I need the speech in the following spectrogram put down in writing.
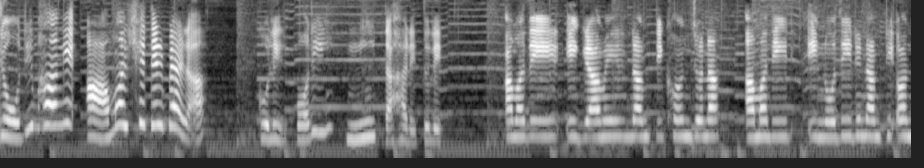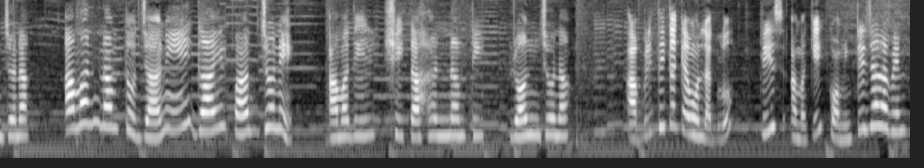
যদি ভাঙে আমার ক্ষেতের বেড়া গলির পরেই নি তাহারে তুলে। আমাদের এই গ্রামের নামটি খঞ্জনা, আমাদের এই নদীর নামটি অঞ্জনা। আমার নাম তো জানে গায়ের পাঁচজনে, আমাদের সেই তাহার নামটি রঞ্জনা। আবৃত্তিটা কেমন লাগল? প্লিজ আমাকে কমেন্টে জানাবেন।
